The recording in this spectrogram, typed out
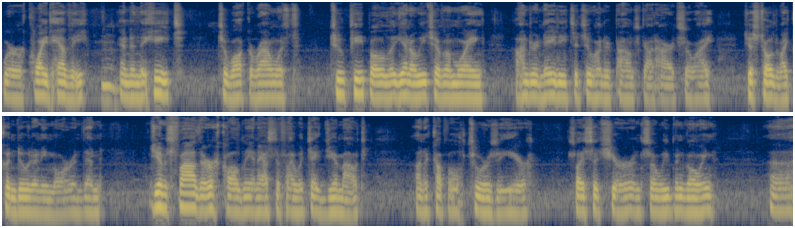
were quite heavy, Mm. and in the heat, to walk around with two people, you know, each of them weighing 180 to 200 pounds, got hard. So I just told them I couldn't do it anymore, and then. Jim's father called me and asked if I would take Jim out on a couple tours a year. So I said sure, and so we've been going uh,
